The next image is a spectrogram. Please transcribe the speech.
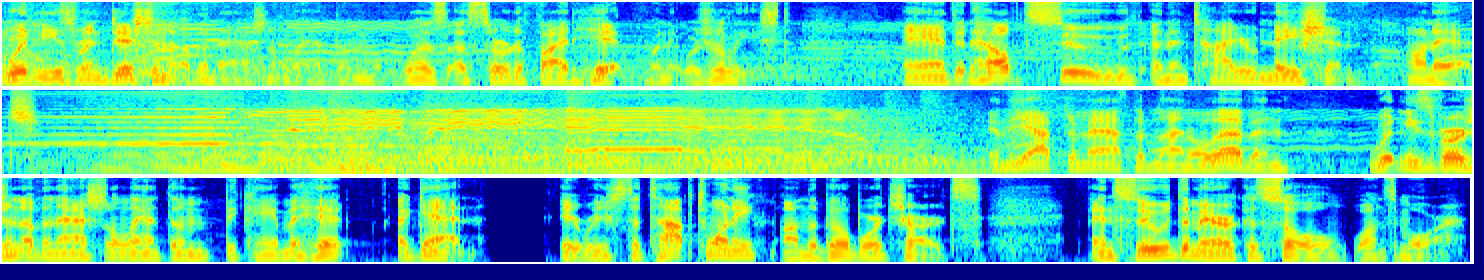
Whitney's rendition of the national anthem was a certified hit when it was released, and it helped soothe an entire nation on edge. In the aftermath of 9 11, Whitney's version of the national anthem became a hit again. It reached the top 20 on the Billboard charts and soothed America's soul once more.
